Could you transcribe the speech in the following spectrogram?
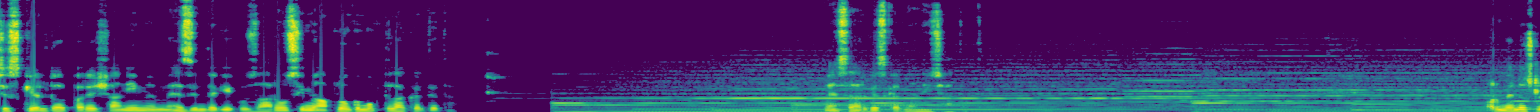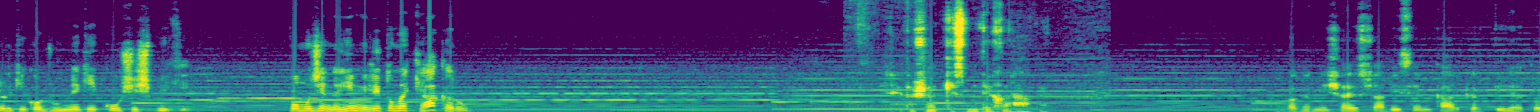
जिस गिल्ट और परेशानी में मैं ज़िंदगी गुजारूं, उसी में आप लोगों को मुब्तला कर देता। मैं ऐसा हरगिज करना नहीं चाहता था। और मैंने उस लड़की को ढूँढने की कोशिश भी की। वो मुझे नहीं मिली तो मैं क्या करूँ? तो शायद किस्मत खराब है। अगर निशा इस शादी से इनकार करती है तो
